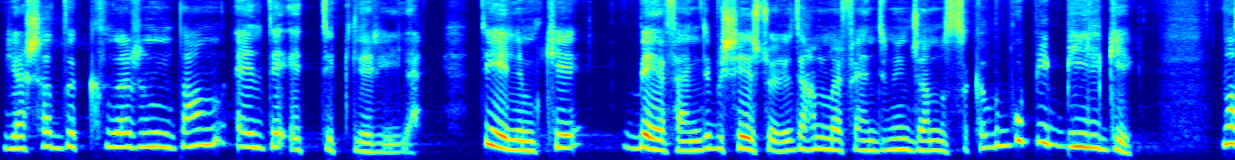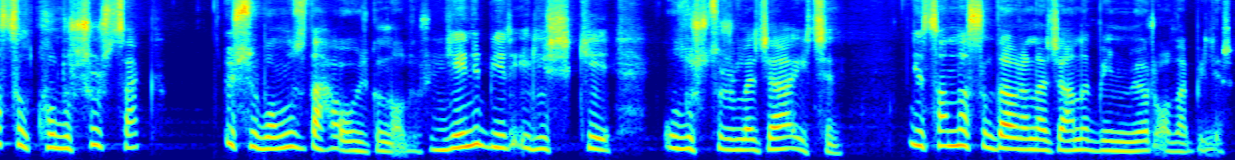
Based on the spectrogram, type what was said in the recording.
yaşadıklarından elde ettikleriyle. Diyelim ki beyefendi bir şey söyledi, hanımefendinin canı sıkıldı. Bu bir bilgi. Nasıl konuşursak üslubumuz daha uygun olur. Yeni bir ilişki oluşturulacağı için insan nasıl davranacağını bilmiyor olabilir.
